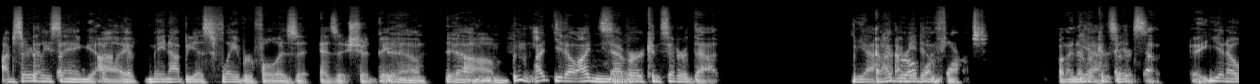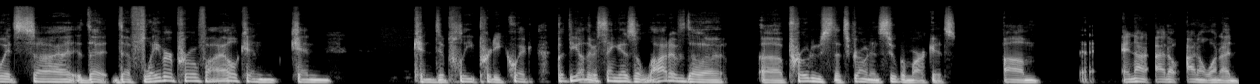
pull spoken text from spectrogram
I'm certainly saying uh, it may not be as flavorful as it as it should be. yeah, yeah. Um, I you know I so- never considered that, yeah. and I grew mean, up on farms, but I never Yeah, considered that. you know, it's uh, the the flavor profile can can can deplete pretty quick. But the other thing is a lot of the uh, produce that's grown in supermarkets, um, and I, I don't I don't want to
